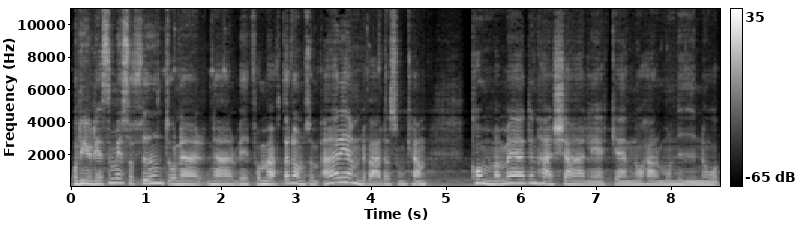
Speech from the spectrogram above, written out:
Och det är ju det som är så fint då när, när vi får möta de som är i andevärlden som kan komma med den här kärleken och harmonin och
